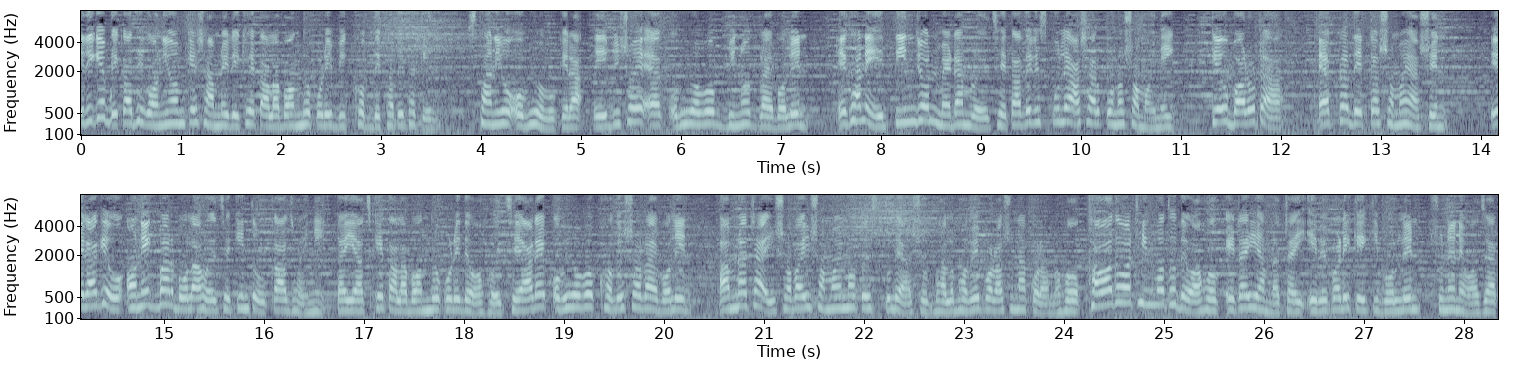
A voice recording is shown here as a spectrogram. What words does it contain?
এদিকে একাধিক অনিয়মকে সামনে রেখে তালা বন্ধ করে বিক্ষোভ দেখাতে থাকেন স্থানীয় অভিভাবকেরা। এই বিষয়ে এক অভিভাবক বিনোদ রায় বলেন, এখানে তিনজন ম্যাডাম রয়েছে, তাদের স্কুলে আসার কোনো সময় নেই। কেউ বারোটা একটা দেড়টার সময় আসেন। এর আগেও অনেকবার বলা হয়েছে কিন্তু কাজ হয়নি। তাই আজকে তালা বন্ধ করে দেওয়া হয়েছে। আর এক অভিভাবক খগেশ্বর রায় বলেন আমরা চাই সবাই সময় মতো স্কুলে আসুক ভালোভাবে পড়াশোনা করানো হোক খাওয়া দাওয়া ঠিক মতো দেওয়া হোক এটাই আমরা চাই। এ ব্যাপারে কে কি বললেন শুনে নেওয়া যাক।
